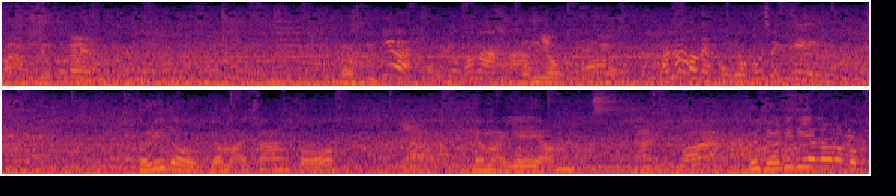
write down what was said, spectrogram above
白肉嘅，因為紅肉啊嘛？紅肉紅肉係咯，我哋紅肉好食啲。佢呢度有賣生果，有。有賣嘢飲，佢仲有呢啲一粒粒嘅菠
